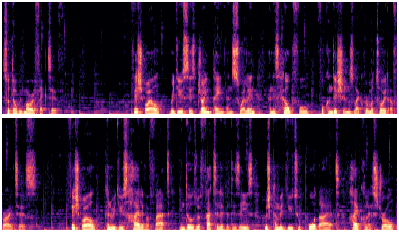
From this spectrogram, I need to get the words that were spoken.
so they'll be more effective. Fish oil reduces joint pain and swelling and is helpful for conditions like rheumatoid arthritis. Fish oil can reduce high liver fat in those with fatty liver disease, which can be due to poor diet, high cholesterol,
